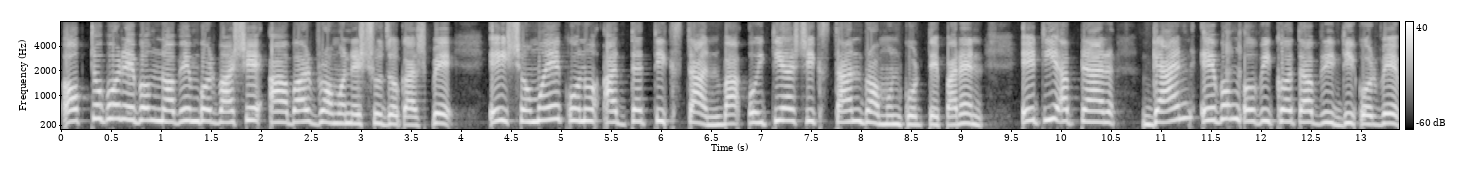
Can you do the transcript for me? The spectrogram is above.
অক্টোবর এবং নভেম্বর মাসে আবার ভ্রমণের সুযোগ আসবে। এই সময়ে কোনো আধ্যাত্মিক স্থান বা ঐতিহাসিক স্থান ভ্রমণ করতে পারেন। এটি আপনার জ্ঞান এবং অভিজ্ঞতা বৃদ্ধি করবে।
